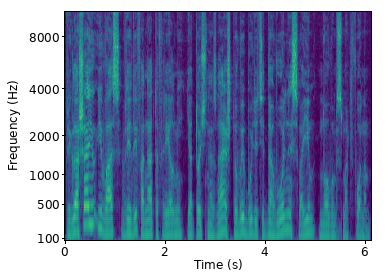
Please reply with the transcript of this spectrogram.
Приглашаю и вас в ряды фанатов Realme. Я точно знаю, что вы будете довольны своим новым смартфоном.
